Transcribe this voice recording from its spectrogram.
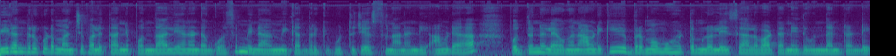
మీరందరూ కూడా మంచి ఫలితాన్ని పొందాలి అనడం కోసం నేను మీకు అందరికీ గుర్తు చేస్తున్నానండి. ఆవిడ పొద్దున్న లేవగానే ఆవిడకి బ్రహ్మ ముహూర్తంలో లేసే అలవాటు అనేది ఉందంటండి.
